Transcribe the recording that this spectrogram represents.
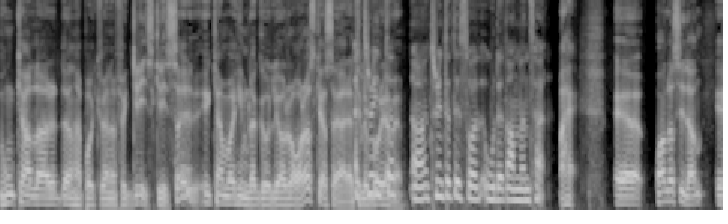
hon kallar den här pojkvännen för gris. Grisar kan vara himla gulliga och rara ska jag säga det, till att tror börja inte med. att, ja, jag tror inte att det är så ordet används här. Nej. Eh, å andra sidan, eh,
